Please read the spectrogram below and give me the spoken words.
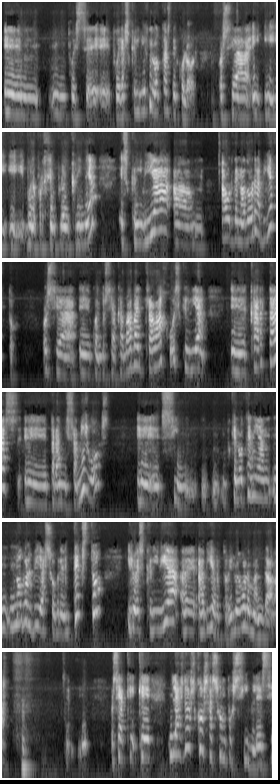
em, pues eh, pueda escribir notas de color. O sea, y, bueno, por ejemplo, en Crimea escribía a, a ordenador abierto. O sea, cuando se acababa el trabajo escribía eh, cartas eh, para mis amigos eh, sin, que no tenían, no volvía sobre el texto y lo escribía abierto y luego lo mandaba. O sea que, que, las dos cosas son posibles.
